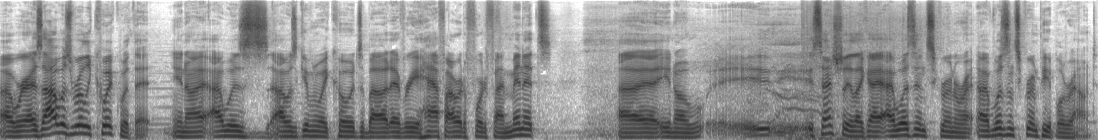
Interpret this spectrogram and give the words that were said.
Uh, whereas I was really quick with it. You know, I, I, was I was giving away codes about every half hour to 45 minutes. Uh, you know, essentially, like I, I, wasn't screwing around. I wasn't screwing people around,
